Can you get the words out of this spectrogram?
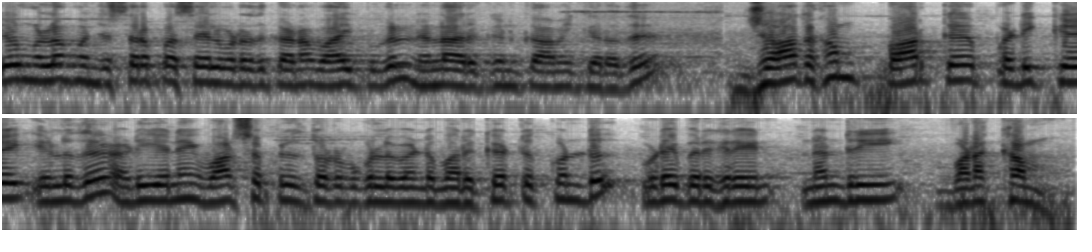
இவங்கெல்லாம் கொஞ்சம் சிறப்பாக செயல்படுறதுக்கான வாய்ப்புகள் நல்லா இருக்குன்னு காமிக்கிறது. ஜாதகம் பார்க்க படிக்க எழுத அடியனை வாட்ஸ்அப்பில் தொடர்பு கொள்ள வேண்டுமாறு கேட்டுக்கொண்டு விடைபெறுகிறேன். நன்றி வணக்கம்.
